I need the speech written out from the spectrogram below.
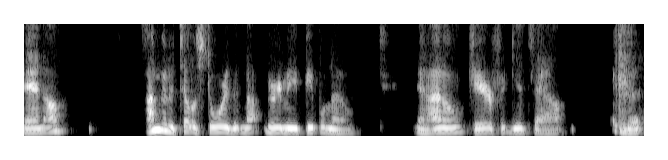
And I'll, I'm going to tell a story that not very many people know. And I don't care if it gets out, but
